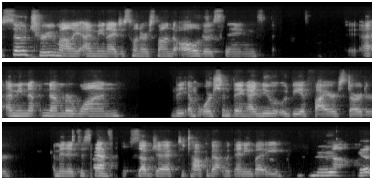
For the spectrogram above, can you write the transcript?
so true, Molly. I mean, I just want to respond to all of those things. I, I mean, n- number one, the abortion thing, I knew it would be a fire starter. I mean, it's a sensitive subject to talk about with anybody, mm-hmm. um, yep.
